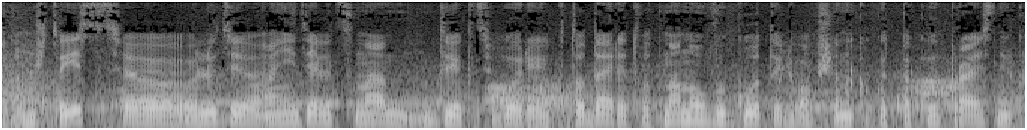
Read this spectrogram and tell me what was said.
Потому что есть э, люди, они делятся на две категории. Кто дарит вот на Новый год или вообще на какой-то такой праздник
